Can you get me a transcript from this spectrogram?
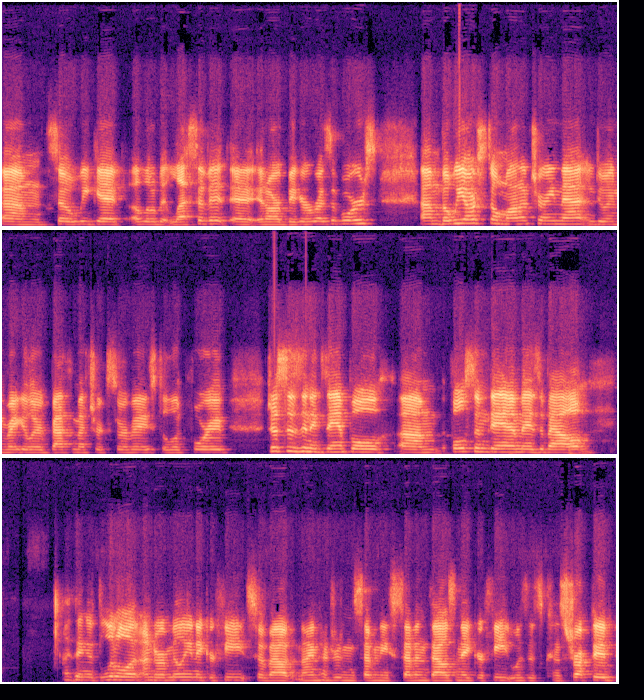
Um, so we get a little bit less of it at, at our bigger reservoirs. Um, but we are still monitoring that and doing regular bathymetric surveys to look for it. Just as an example, um, Folsom Dam is about I think it's a little under a million acre feet, so about 977,000 acre feet was it's constructed.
